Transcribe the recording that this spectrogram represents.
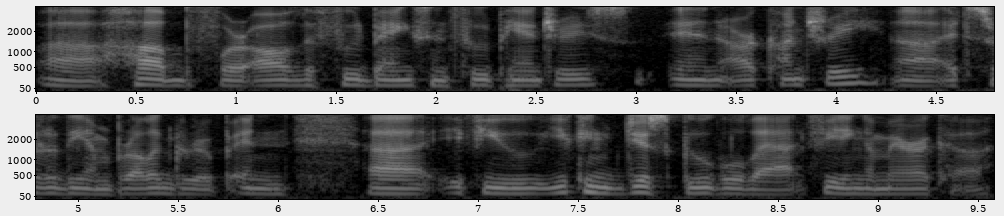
uh, hub for all of the food banks and food pantries in our country. Uh, it's sort of the umbrella group, and uh, if you you can just Google that, Feeding America.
